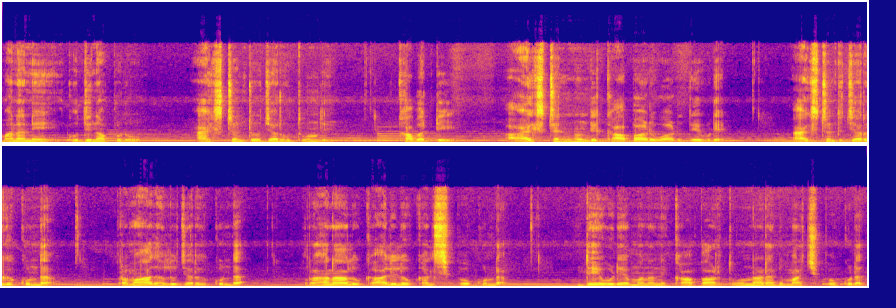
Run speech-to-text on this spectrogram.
మనని గుద్దినప్పుడు యాక్సిడెంట్ జరుగుతుంది. కాబట్టి ఆ యాక్సిడెంట్ నుండి కాపాడువాడు దేవుడే. యాక్సిడెంట్ జరగకుండా ప్రమాదాలు జరగకుండా ప్రాణాలు గాలిలో కలిసిపోకుండా దేవుడే మనల్ని కాపాడుతూ ఉన్నాడని మర్చిపోకూడదు.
